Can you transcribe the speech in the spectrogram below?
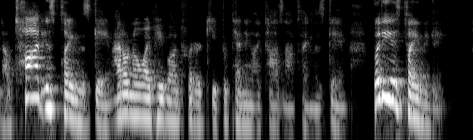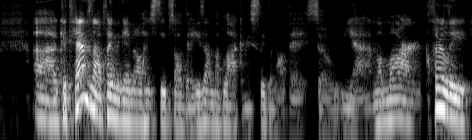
Now, Todd is playing this game. I don't know why people on Twitter keep pretending like Todd's not playing this game, but he is playing the game. Uh, Kattan's not playing the game at all. He sleeps all day. He's on the block and he's sleeping all day. So yeah, Lamar clearly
